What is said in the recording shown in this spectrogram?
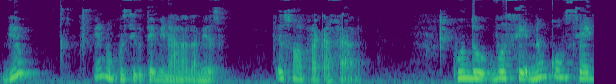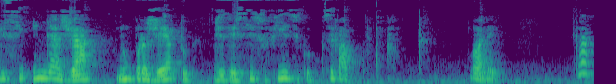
Viu? Eu não consigo terminar nada mesmo. Eu sou uma fracassada. Quando você não consegue se engajar num projeto de exercício físico, você fala: olha aí, Tá,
